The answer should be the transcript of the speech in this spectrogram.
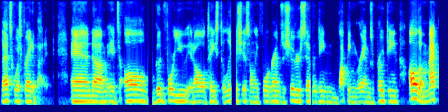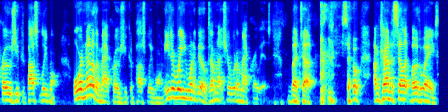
That's what's great about it. And um, it's all good for you. It all tastes delicious. Only four grams of sugar, 17 whopping grams of protein, all the macros you could possibly want. Or none of the macros you could possibly want. Either way you want to go, because I'm not sure what a macro is. But uh, so I'm trying to sell it both ways.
